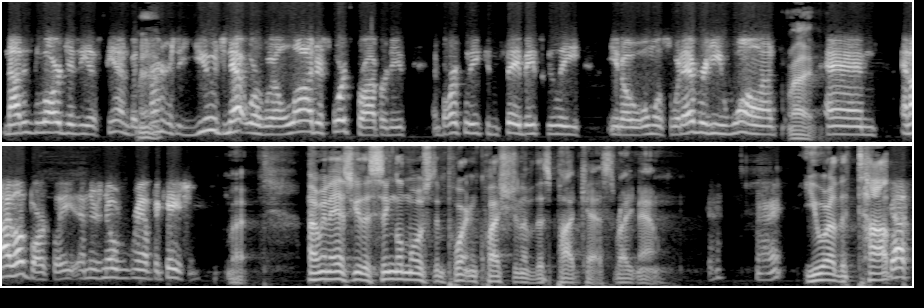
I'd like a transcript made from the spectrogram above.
not as large as ESPN, but Yeah. Turner's a huge network with a lot of sports properties, and Barkley can say basically you know almost whatever he wants, Right. and and I love Barkley, and there's no ramification. Right. I'm going to ask you the single most important question of this podcast right now. All right, You are the top Yes.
